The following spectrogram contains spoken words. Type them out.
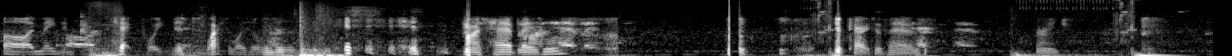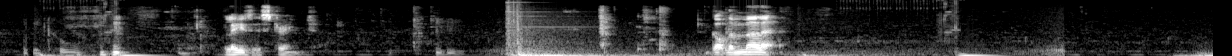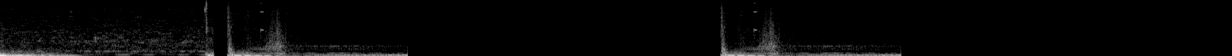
Oh, I made the checkpoint just whacking myself into the Nice hair, Blazewall. Your character's hair is strange. Be cool. Blaze is strange. Mhm. Got the mullet.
